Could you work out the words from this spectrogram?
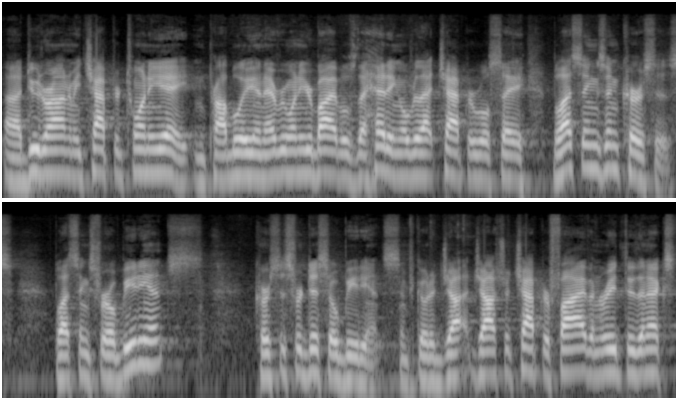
uh, Deuteronomy chapter 28, and probably in every one of your Bibles, the heading over that chapter will say blessings and curses. Blessings for obedience, curses for disobedience. If you go to jo- Joshua chapter 5 and read through the next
